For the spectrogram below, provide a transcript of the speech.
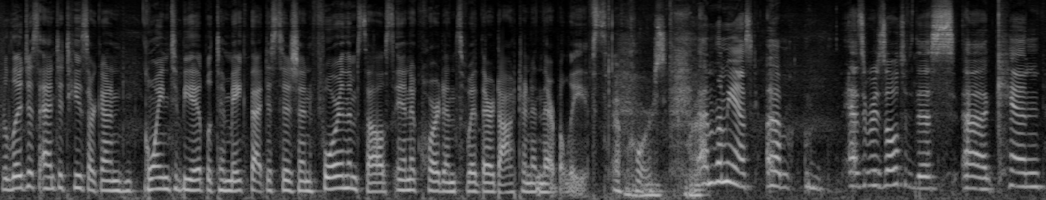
religious entities are going, going to be able to make that decision for themselves in accordance with their doctrine and their beliefs. Of course. Mm-hmm. Right. Um, let me ask. Um, as a result of this, uh, can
